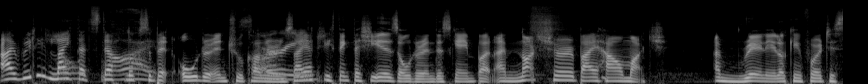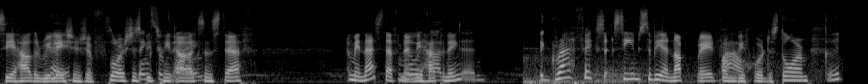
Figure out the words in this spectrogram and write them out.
I really like No, that it's Steph looks a bit older in True Colors. I actually think that she is older in this game, but I'm not sure by how much. I'm really looking forward to see how the relationship flourishes between Alex and Steph. I mean, that's definitely really happening. The graphics seems to be an upgrade from Wow. Before the Storm. Good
